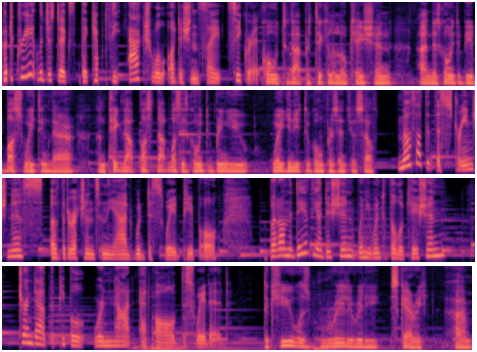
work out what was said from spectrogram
but to create logistics that kept the actual audition site secret. Go to that particular location, and there's going to be a bus waiting there, and take that bus. That bus is going to bring you where you need to go and present yourself. Mo thought that the strangeness of the directions in the ad would dissuade people. But on the day of the audition, when he went to the location, turned out that people were not at all dissuaded. The queue was really, really scary. Um,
